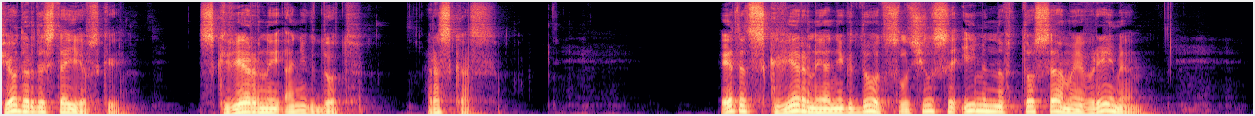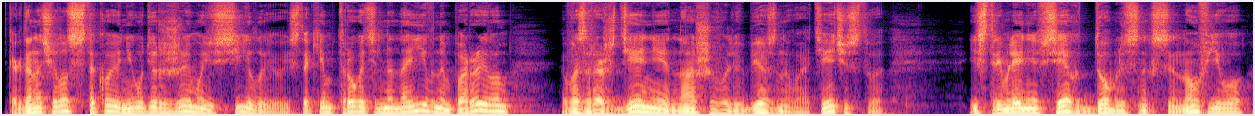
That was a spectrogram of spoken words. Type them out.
Федор Достоевский. Скверный анекдот. Рассказ. Этот скверный анекдот случился именно в то самое время, когда началось с такой неудержимой силою и с таким трогательно наивным порывом возрождение нашего любезного Отечества и стремление всех доблестных сынов его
